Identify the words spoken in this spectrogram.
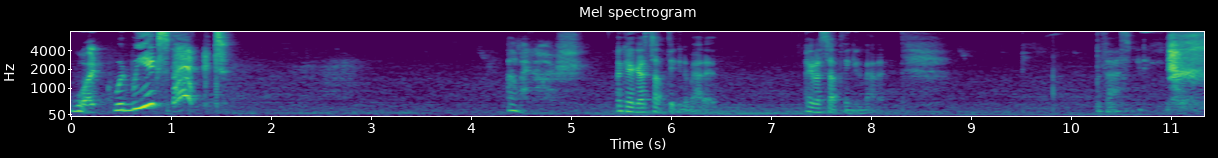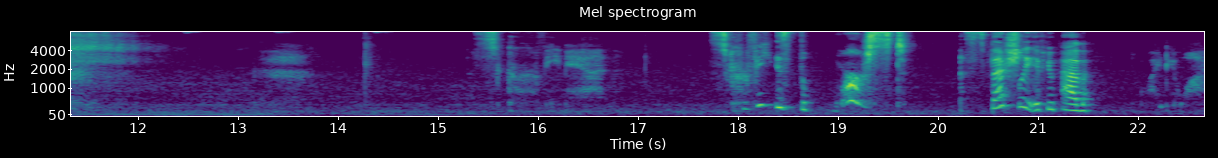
what would we expect? Oh my gosh. Okay, I gotta stop thinking about it. I gotta stop thinking about it. Fascinating. Scurvy, man. Scurvy is the worst, especially if you have no idea why.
